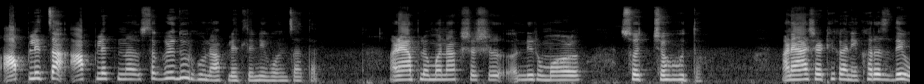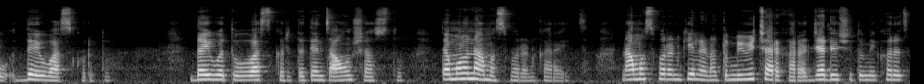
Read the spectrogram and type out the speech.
आपले चा आपल्यातनं सगळे दुर्गुण आपल्यातले निघून जातात. आणि आपलं मन अक्षरशः निर्मळ स्वच्छ होतं. आणि अशा ठिकाणी खरंच देव देव वास करतो. दैवत्व वास करतं त्यांचा अंश असतो. त्यामुळं नामस्मरण करायचं. नामस्मरण केलं ना तुम्ही विचार करा. ज्या दिवशी तुम्ही खरंच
